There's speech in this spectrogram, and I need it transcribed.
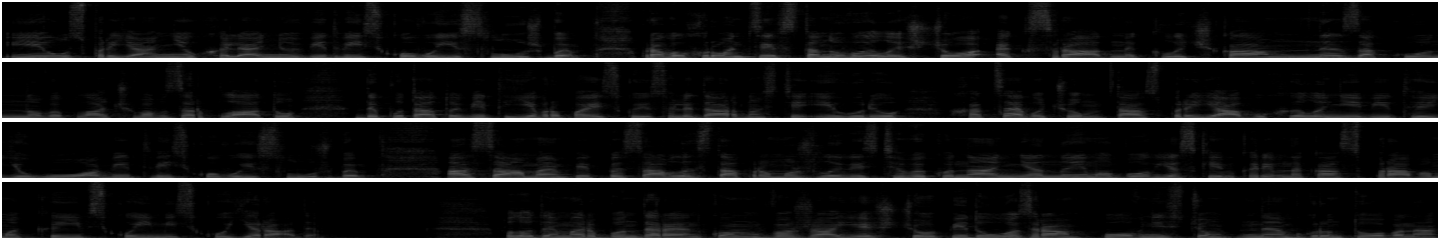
і у сприянні ухилянню від військової служби. Правоохоронці встановили, що екс-радник кличка незаконно виплачував зарплату депутату від Європейської солідарності Ігорю Хацевичу та сприяв ухиленні від його від військової служби. А саме підписав листа про можливість виконання ним обов'язків керівника справами Київської міської ради. Володимир Бондаренко вважає, що підозра повністю необґрунтована.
